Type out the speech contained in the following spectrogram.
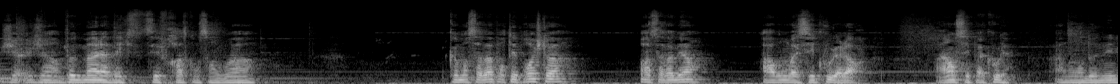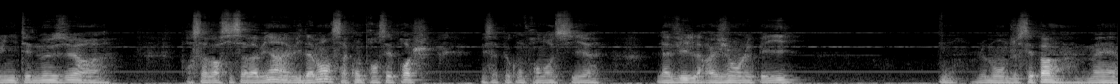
J'ai un peu de mal avec ces phrases qu'on s'envoie. Comment ça va pour tes proches, toi? Oh, ça va bien Ah bon, bah c'est cool alors. Ah non, c'est pas cool. À un moment donné, l'unité de mesure, euh, pour savoir si ça va bien, évidemment, ça comprend ses proches. Mais ça peut comprendre aussi euh, la ville, la région, le pays. Bon, le monde, je sais pas, mais...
